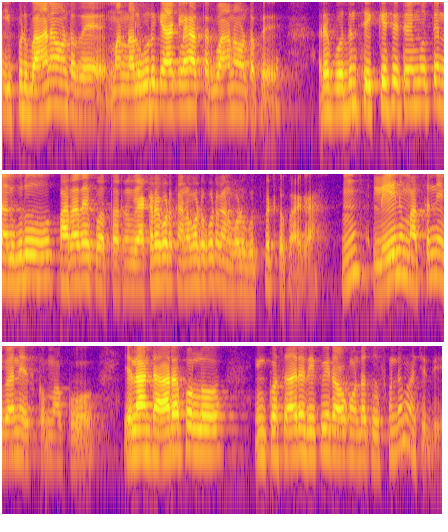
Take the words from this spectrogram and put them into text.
ఇప్పుడు బాగానే ఉంటుంది. మన నలుగురు కేకలేస్తారు బాగానే ఉంటుంది. రేపు పొద్దున్న ఎక్కేసే టైం వస్తే నలుగురు పరారైపోతారు. నువ్వు ఎక్కడ కూడా కనబడ కూడా కనబడ గుర్తుపెట్టుకో బాగా. లేని మచ్చని పని వేసుకో మాకు. ఇలాంటి ఆరోపణలు ఇంకోసారి రిపీట్ అవ్వకుండా చూసుకుంటే మంచిది.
